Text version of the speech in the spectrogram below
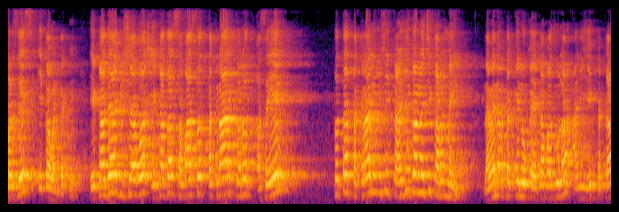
वर्सेस एकावन्न टक्के. एखाद्या विषयावर एखादा सभासद तक्रार करत असेल तर त्या तक्रारीविषयी काळजी करण्याची कारण नाही. नव्याण्णव टक्के लोक एका बाजूला आणि एक टक्का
